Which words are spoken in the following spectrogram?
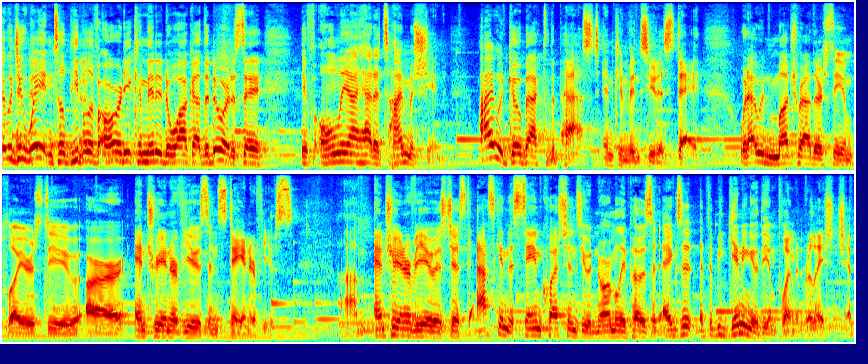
Why would you wait until people have already committed to walk out the door to say, if only I had a time machine? I would go back to the past and convince you to stay. What I would much rather see employers do are entry interviews and stay interviews. Um, entry interview is just asking the same questions you would normally pose at exit at the beginning of the employment relationship.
